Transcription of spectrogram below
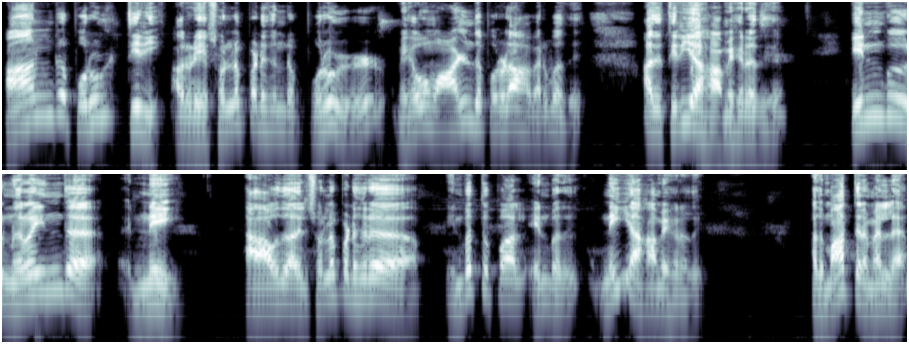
ஆன்ற பொருள் திரி. அதனுடைய சொல்லப்படுகின்ற பொருள் மிகவும் ஆழ்ந்த பொருளாக வருவது அது திரியாக அமைகிறது. இன்பு நிறைந்த நெய். அதாவது அதில் சொல்லப்படுகிற இன்பத்துப்பால் என்பது நெய்யாக அமைகிறது. அது மாத்திரமல்ல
